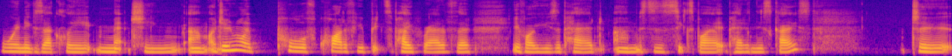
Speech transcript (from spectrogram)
weren't exactly matching. Um, I generally pull off quite a few bits of paper out of the, if I use a pad, um, this is a 6 by 8 pad in this case, to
